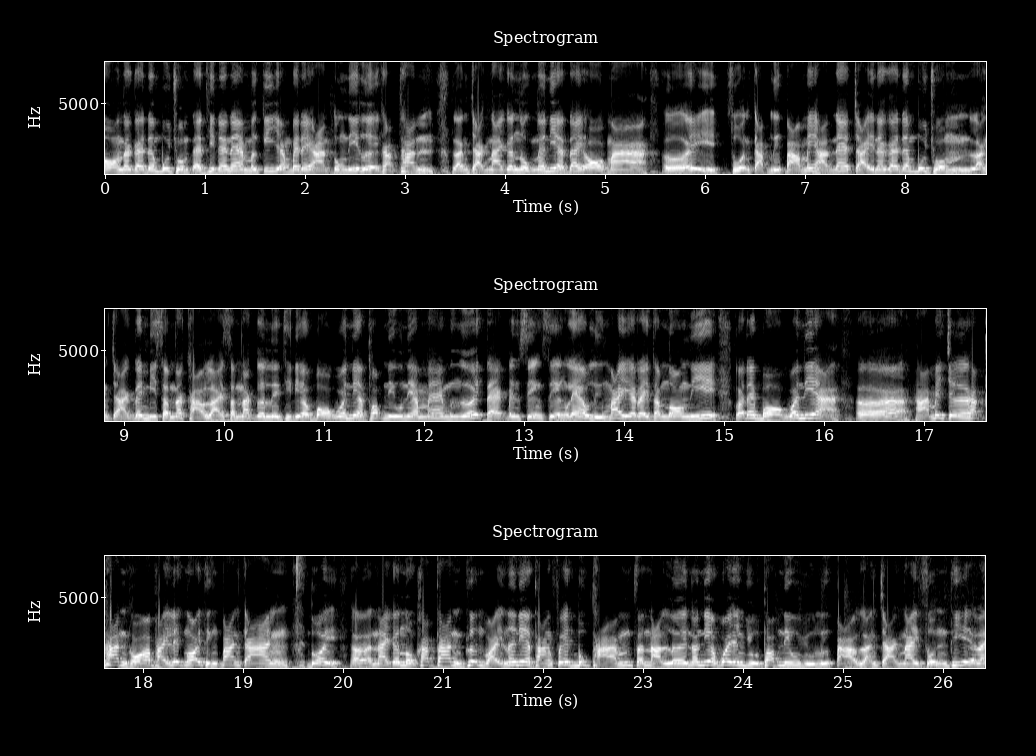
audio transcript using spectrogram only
มองนะครับท่านผู้ชม แต่ที่แน่ๆเมื่อกี้ยังไม่ได้อ่านตรงนี้เลยครับท่าน หลังจากนายกนกนั้นเนี่ยได้ออกมา เอ้ย สวนกลับหรือเปล่าไม่อาจแน่ใจนะครับท่านผู้ชม หลังจากได้มีสำนักข่าวหลายสำนักกันเลยทีเดียวบอกว่าเนี่ยท็อปนิวเนี่ยแม่มึงเอ้ยแตกเป็นเสียงเสียงแล้วหรือไม่อะไรทำนองนี้ ก็ได้บอกว่าเนี่ยเออหาไม่เจอครับท่านขออภัยเล็กน้อยถึงปานกลางโดยเออนายกนกครับท่านเคลื่อนไหวนะเนี่ยทาง Facebook ถามสนั่นเลยนะเนี่ยว่ายังอยู่ท็อปนิวอยู่หรือเปล่าหลังจากนายสนที่อะไร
